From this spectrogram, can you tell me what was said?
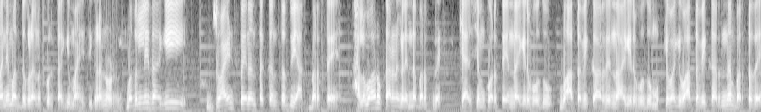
ಮನೆಮದ್ದುಗಳನ್ನ ಕುರಿತಾಗಿ ಮಾಹಿತಿಗಳನ್ನ ನೋಡೋಣ. ಮೊದಲನೇದಾಗಿ ಜಾಯಿಂಟ್ ಪೇನ್ ಅಂತಕ್ಕಂಥದ್ದು ಯಾಕೆ ಬರುತ್ತೆ? ಹಲವಾರು ಕಾರಣಗಳಿಂದ ಬರ್ತದೆ. ಕ್ಯಾಲ್ಸಿಯಂ ಕೊರತೆಯಿಂದ ಆಗಿರ್ಬೋದು ವಾತವಿಕಾರದಿಂದ ಆಗಿರ್ಬೋದು, ಮುಖ್ಯವಾಗಿ ವಾತವಿಕಾರದಿಂದ ಬರ್ತದೆ.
